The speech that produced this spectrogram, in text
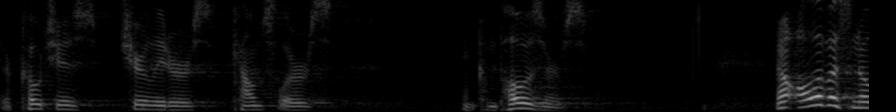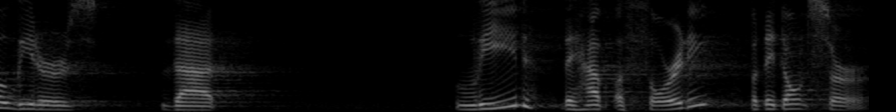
They're coaches, cheerleaders, counselors, and composers. Now, all of us know leaders that lead, they have authority, but they don't serve.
